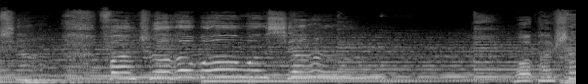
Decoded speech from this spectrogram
下，放着嗡嗡响。我爬上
